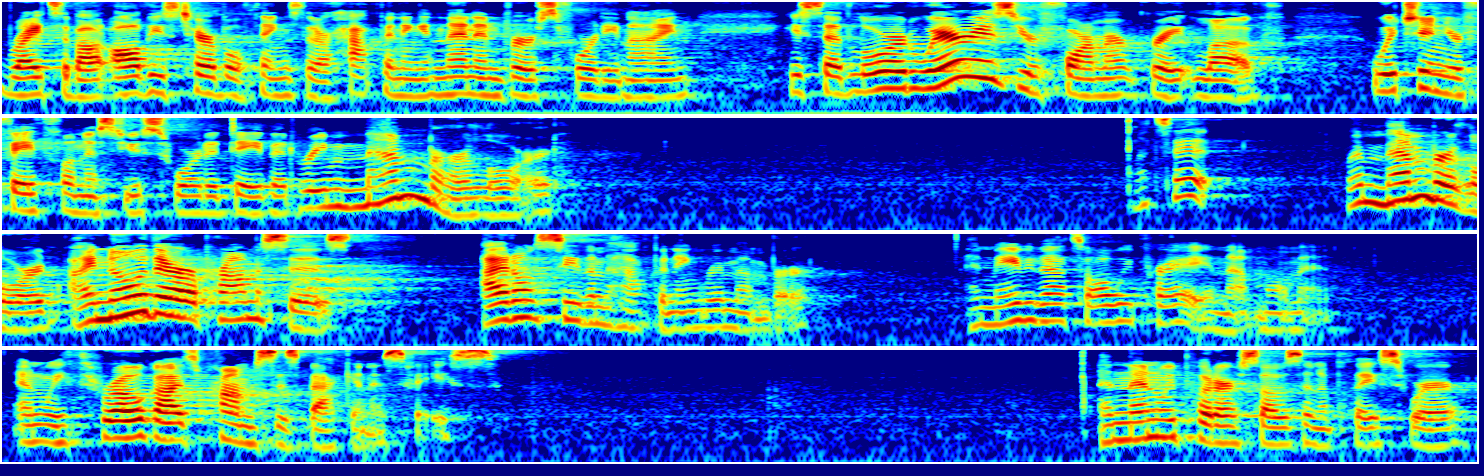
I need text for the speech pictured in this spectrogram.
writes about all these terrible things that are happening. And then in verse 49, he said, Lord, where is your former great love, which in your faithfulness you swore to David? Remember, Lord. That's it. Remember, Lord. I know there are promises. I don't see them happening. Remember. And maybe that's all we pray in that moment. And we throw God's promises back in his face. And then we put ourselves in a place where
